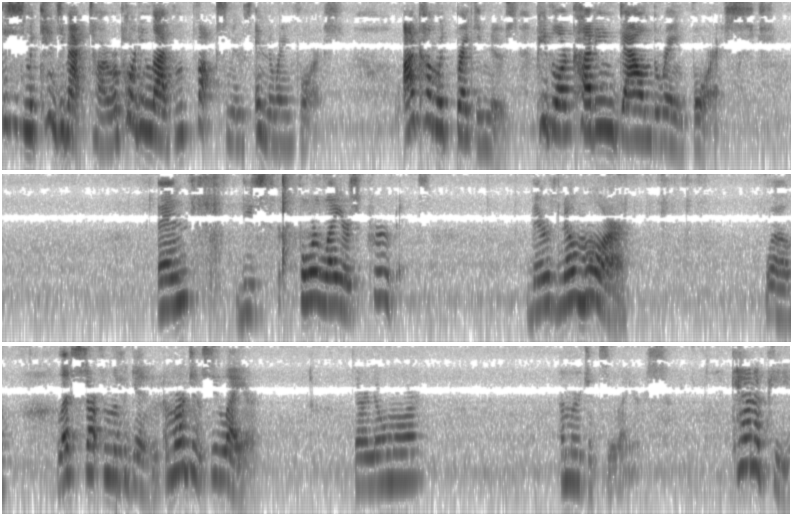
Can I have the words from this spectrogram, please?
This is Mackenzie McIntyre reporting live from Fox News in the rainforest. I come with breaking news. People are cutting down the rainforest. And these four layers prove it. There's no more. Well, let's start from the beginning. Emergency layer. There are no more emergency layers. Canopy.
